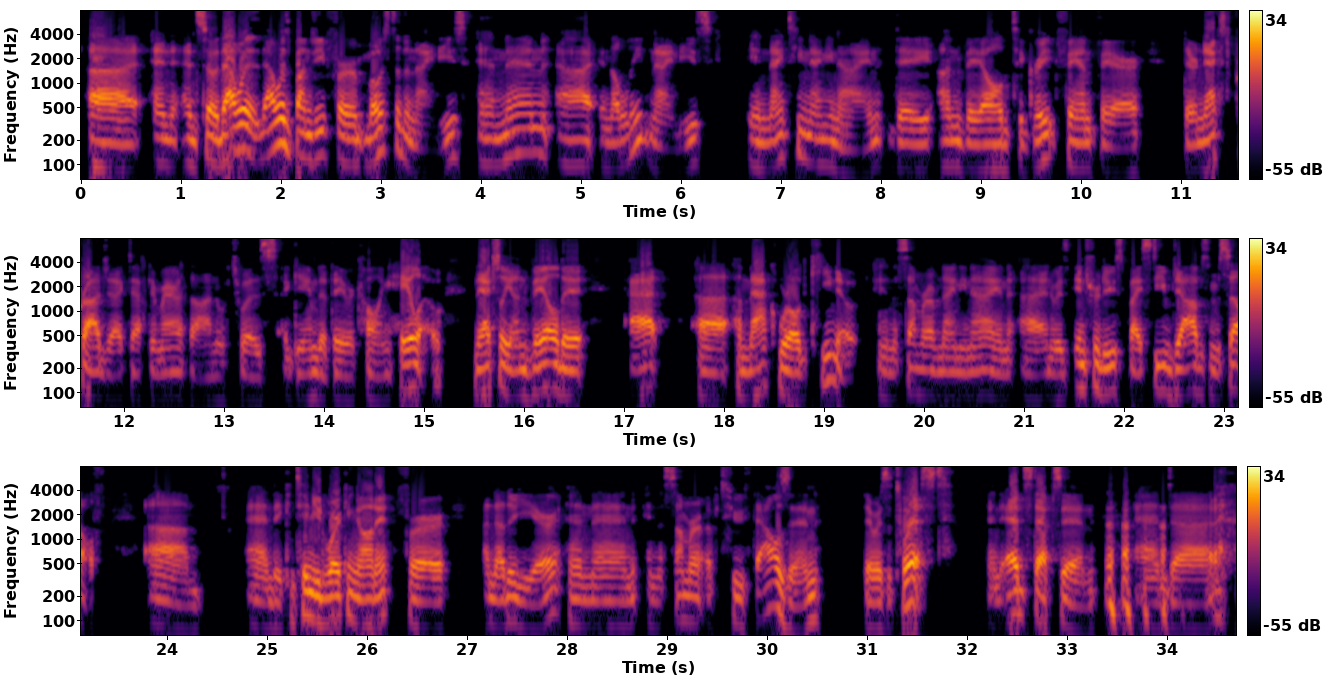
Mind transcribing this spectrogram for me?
uh, and and so that was that was Bungie for most of the '90s, and then uh, in the late '90s, in 1999, they unveiled to great fanfare their next project after Marathon, which was a game that they were calling Halo. They actually unveiled it at uh, a Macworld keynote in the summer of '99, uh, and it was introduced by Steve Jobs himself. Um, and they continued working on it for another year, and then in the summer of 2000, there was a twist and Ed steps in, and uh,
